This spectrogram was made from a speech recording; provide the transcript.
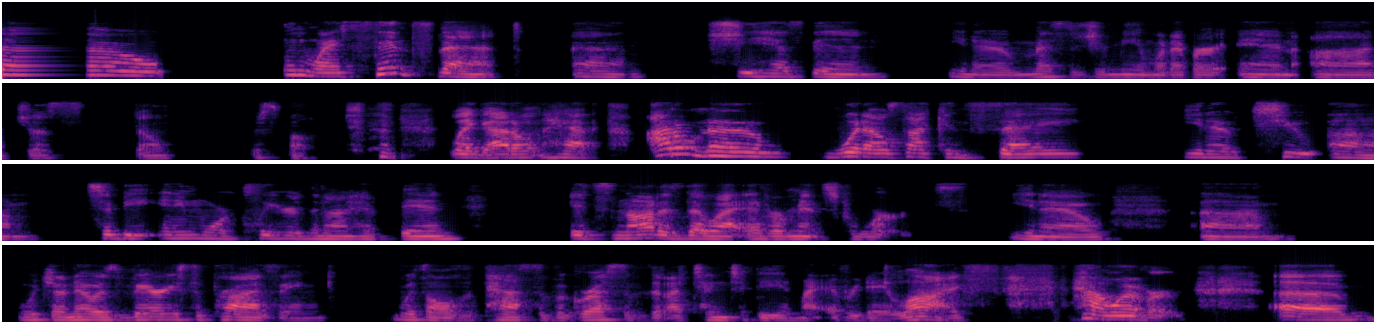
so anyway, since that, um, she has been, you know, messaging me and whatever, and I just don't respond. like I don't have, I don't know what else I can say, you know, to um to be any more clear than I have been. It's not as though I ever minced words, you know, um, which I know is very surprising with all the passive aggressive that I tend to be in my everyday life. However, um,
